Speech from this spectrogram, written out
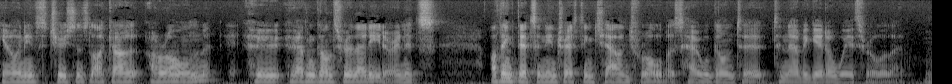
you know, in institutions like our, our own who, who haven't gone through that either. And it's, I think that's an interesting challenge for all of us, how we're going to, to navigate our way through all of that. Mm.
